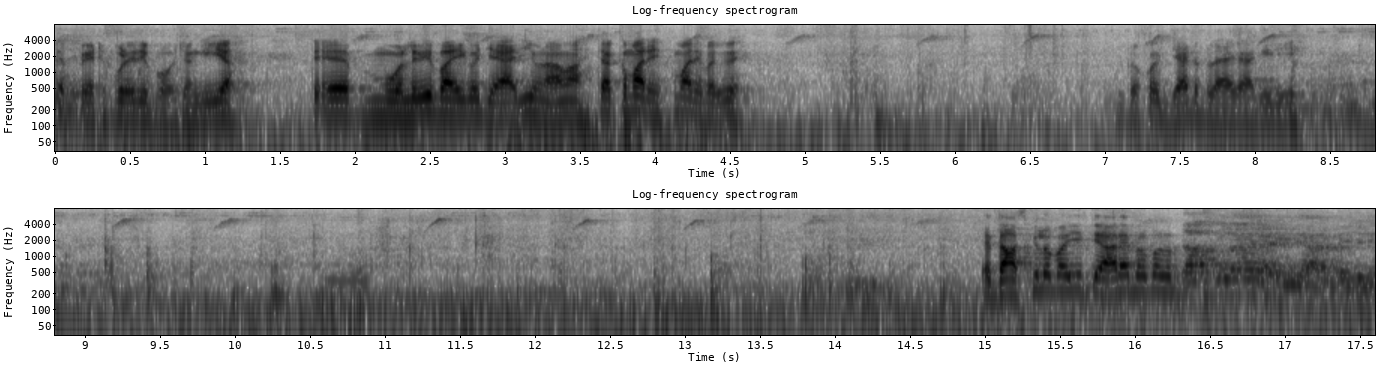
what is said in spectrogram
ਤੇ। ਪਿੱਠ ਪੂਰੇ ਦੀ ਬਹੁਤ ਚੰਗੀ ਆ ਤੇ ਮੁੱਲ ਵੀ ਬਾਈ ਕੋ ਜਾਇਜ਼ ਹੀ ਹੋਣਾ ਵਾ ਚੱਕ ਮਾਰੇ ਘਮਾਰੇ ਬਾਈ ਓਏ ਬਿਲਕੁਲ ਜੈਡ ਬਲੈਕ ਆ ਗਈ ਜੀ ਇਹ 10 ਕਿਲੋ ਬਾਈ ਜੀ ਤਿਆਰ ਹੈ ਬਿਲਕੁਲ? 10 ਕਿਲੋ ਰੈਡੀ ਤਿਆਰ ਭਾਈ ਜਿਹੜੀ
